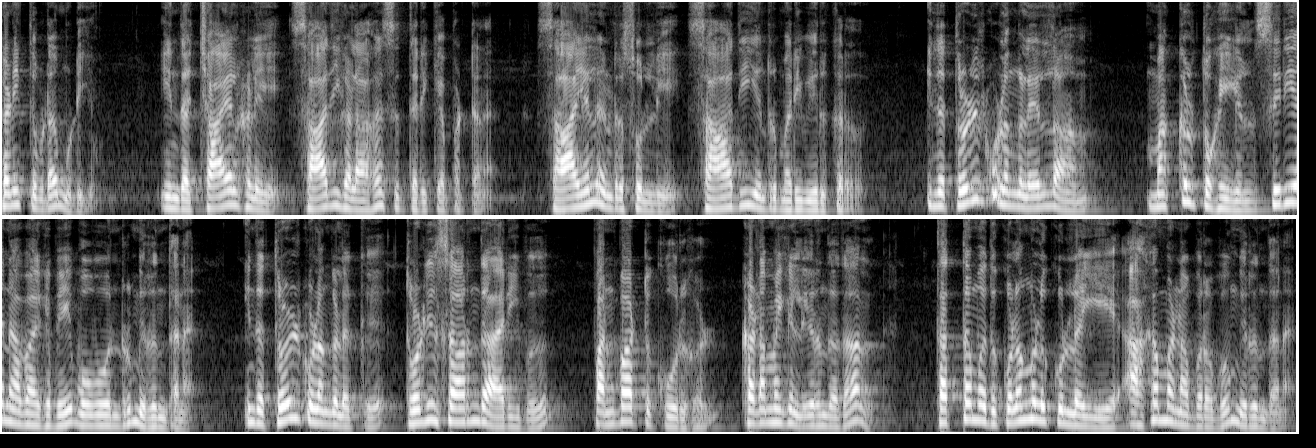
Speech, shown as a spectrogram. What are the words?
கணித்துவிட முடியும். இந்த சாயல்களே சாதிகளாக சித்தரிக்கப்பட்டன. சாயல் என்று சொல்லி சாதி என்று மறிவு இருக்கிறது. இந்த தொழிற்குளங்கள் எல்லாம் மக்கள் தொகையில் சிறியனவாகவே ஒவ்வொன்றும் இருந்தன. இந்த தொழிற்குளங்களுக்கு தொழில் சார்ந்த அறிவு பண்பாட்டு கூறுகள் கடமைகள் இருந்ததால் தத்தமது குளங்களுக்குள்ளேயே அகம நபரவும் இருந்தன.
